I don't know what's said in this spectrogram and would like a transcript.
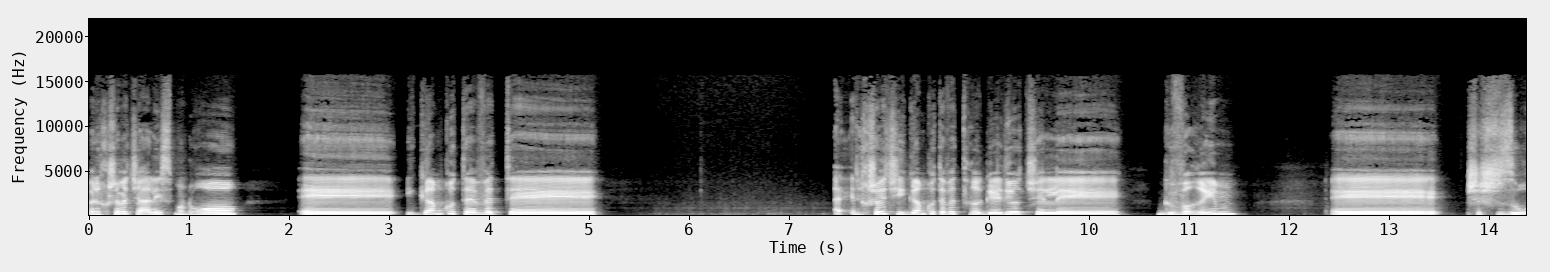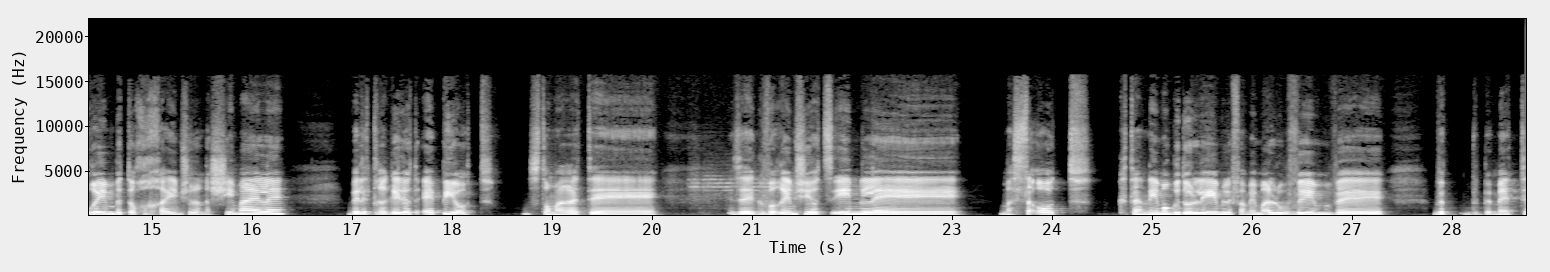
ואני חושבת שאליס מונרו, היא גם כותבת, אה, אני חושבת שהיא גם כותבת טרגדיות של אה, גברים ששזורים בתוך החיים של הנשים האלה, ולטרגדיות אפיות. זאת אומרת, זה גברים שיוצאים למסעות קטנים או גדולים, לפעמים עלובים ובאמת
